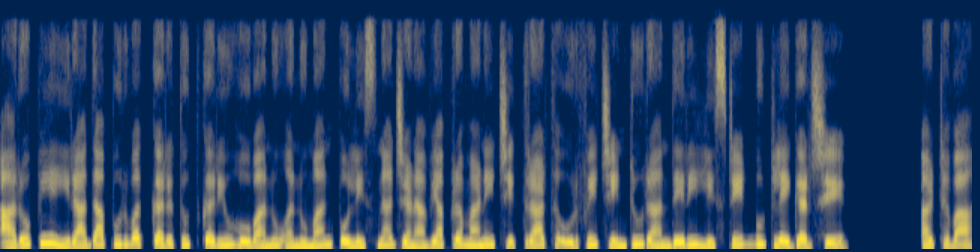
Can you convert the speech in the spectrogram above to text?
આરોપીએ ઈરાદાપૂર્વક કરતૂત કર્યું હોવાનું અનુમાન પોલીસના જણાવ્યા પ્રમાણે ચિત્રાર્થ ઉર્ફે ચિંટુ રાંદેરી લિસ્ટેડ બુટલેગર છે. અઠવા,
